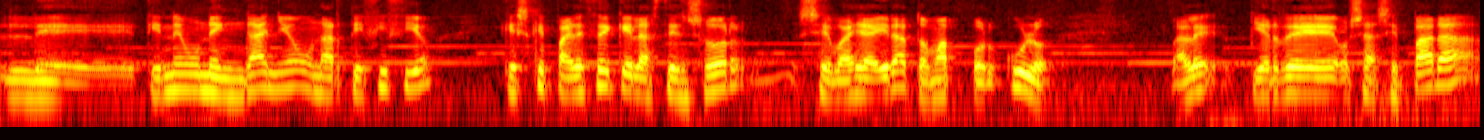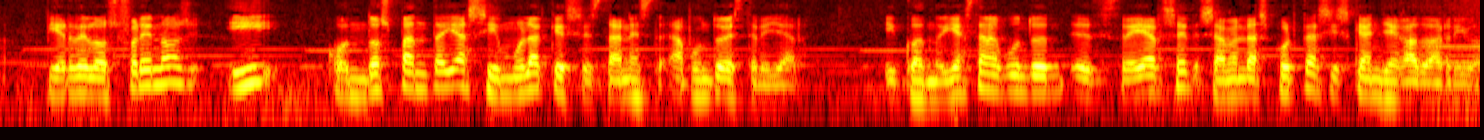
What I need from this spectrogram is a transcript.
le tiene un engaño, un artificio, que es que parece que el ascensor se vaya a ir a tomar por culo. ¿Vale? Pierde, o sea, se para, pierde los frenos y con dos pantallas simula que se están est- a punto de estrellar. Y cuando ya están a punto de estrellarse, se abren las puertas y es que han llegado arriba.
